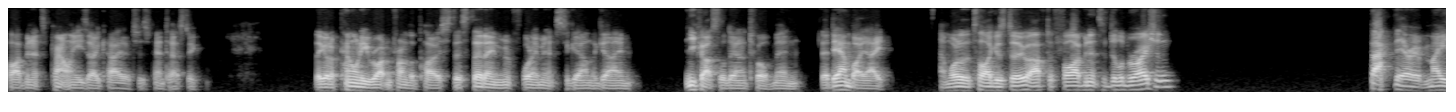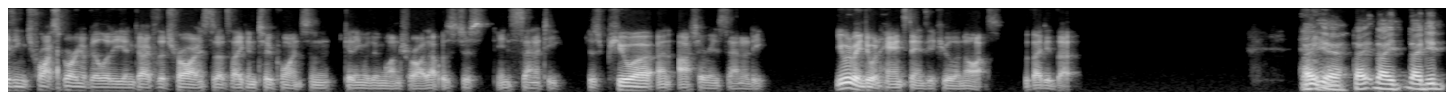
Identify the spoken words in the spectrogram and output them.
five minutes. Apparently he's okay, which is fantastic. They got a penalty right in front of the post. There's 13 minutes, 14 minutes to go in the game. Newcastle down to 12 men. They're down by eight. And what do the Tigers do after five minutes of deliberation? back their amazing try scoring ability and go for the try instead of taking two points and getting within one try. That was just insanity, just pure and utter insanity. You would have been doing handstands if you were the Knights, but they did that. They, yeah, they, they they did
